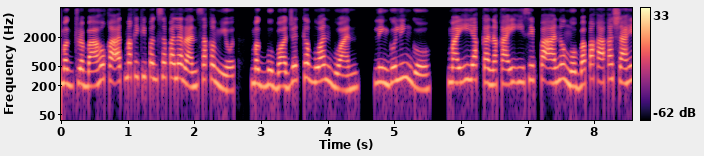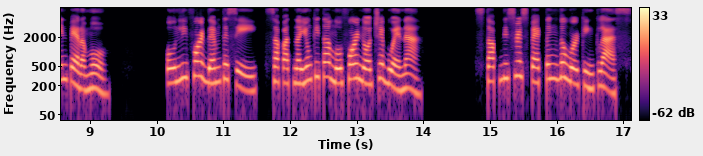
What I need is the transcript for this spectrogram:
Magtrabaho ka at makikipagsapalaran sa commute, magbu-budget ka buwan-buwan, linggo-linggo, maiiyak ka na kaiisip paano mo ba pakakasyahin pera mo. Only for them to say, sapat na yung kita mo for Noche Buena. Stop disrespecting the working class.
